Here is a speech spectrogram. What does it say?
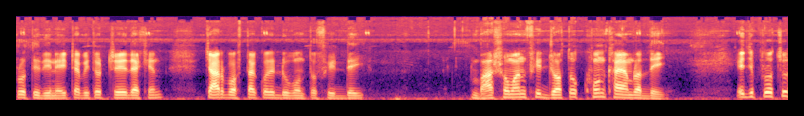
প্রতিদিন এইটা ভিতর ট্রে দেখেন, চার বস্তা করে ডুবন্ত ফিড দেই। ভাসমান ফিড যতক্ষণ খায় আমরা দেই। এই যে প্রচুর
